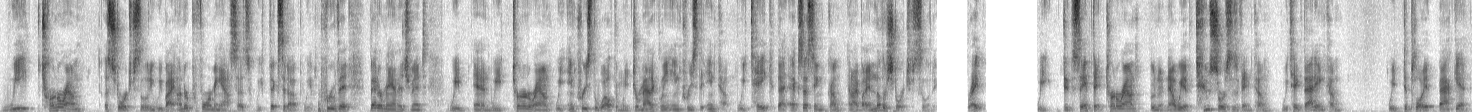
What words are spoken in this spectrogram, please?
we turn around a storage facility, we buy underperforming assets, we fix it up, we improve it, better management, we and we turn it around, we increase the wealth and we dramatically increase the income. We take that excess income and I buy another storage facility, right? We do the same thing, turn around, oh now we have two sources of income. We take that income, we deploy it back in.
